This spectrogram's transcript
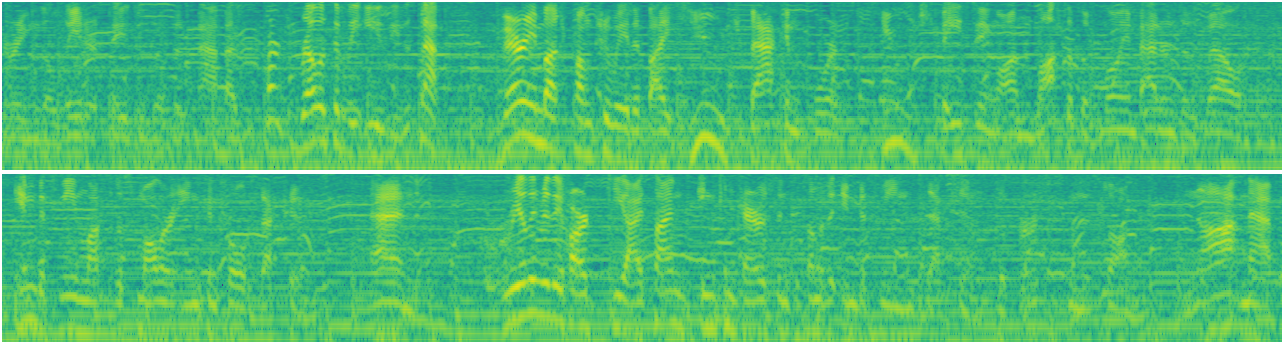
during the later stages of this map, as this part's relatively easy. This map very much punctuated by huge back and forths, huge spacing on lots of the flowing patterns as well, in between lots of the smaller aim control sections and really, really hard PI times in comparison to some of the in-between sections. The bursts in this song not mapped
